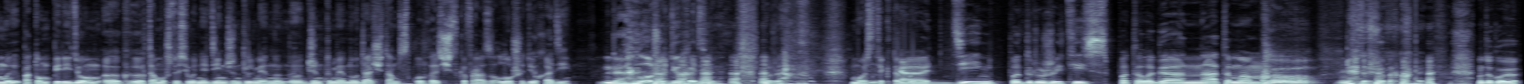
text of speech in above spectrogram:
мы потом перейдем э, к тому, что сегодня день джентльмена, джентльмена удачи, там классическая фраза «лошадью ходи». Да. Лошадью ходи. мостик такой. День подружитесь с патологоанатомом. Это что такое? Ну, такой...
